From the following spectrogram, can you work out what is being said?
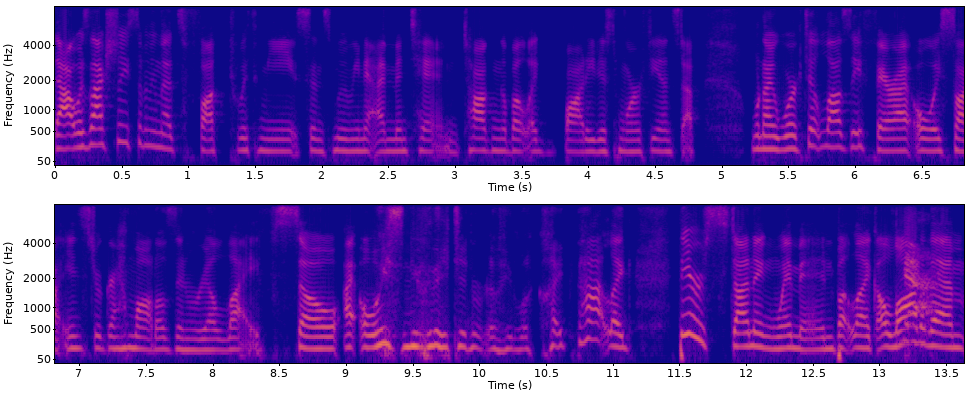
That was actually something that's fucked with me since moving to Edmonton, talking about like body dysmorphia and stuff. When I worked at Laissez Faire, I always saw Instagram models in real life. So I always knew they didn't really look like that. Like they're stunning women, but like a lot of them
